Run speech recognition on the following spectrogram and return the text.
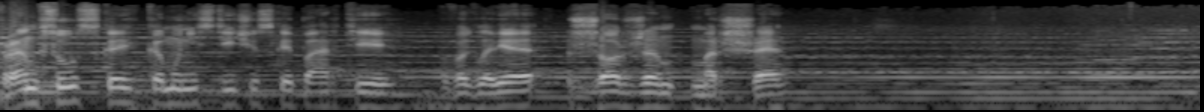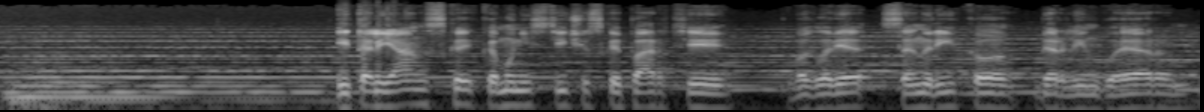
Французской коммунистической партии во главе с Жоржем Марше, Итальянской коммунистической партии во главе с Энрико Берлингуэром,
